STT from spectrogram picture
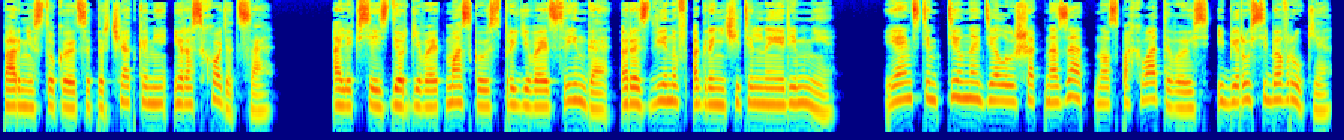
Парни стукаются перчатками и расходятся. Алексей сдергивает маску и спрыгивает с ринга, раздвинув ограничительные ремни. Я инстинктивно делаю шаг назад, но спохватываюсь и беру себя в руки.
